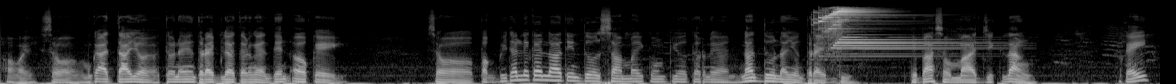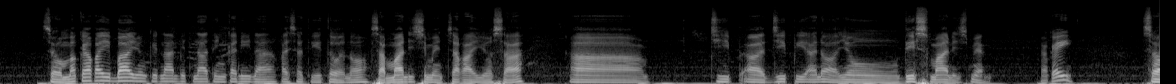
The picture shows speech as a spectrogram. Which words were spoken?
Okay. So, mag-add tayo. Ito na yung drive letter ngayon. Then, okay. So, pag binalikan natin doon sa my computer na yan, nandun na yung drive D. Diba? So, magic lang. Okay? So, magkakaiba yung kinamit natin kanina kaysa dito, no? Sa management, tsaka yung sa uh, G, uh, GP, ano, yung disk management. Okay? So,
